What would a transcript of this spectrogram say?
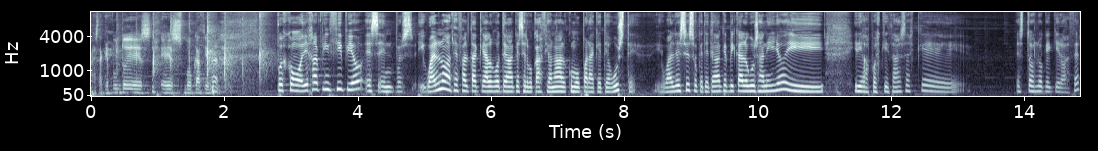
¿Hasta qué punto es, es vocacional? Pues como dije al principio, es en- pues igual no hace falta que algo tenga que ser vocacional como para que te guste. Igual es eso, que te tenga que picar el gusanillo y, y digas, pues quizás es que esto es lo que quiero hacer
